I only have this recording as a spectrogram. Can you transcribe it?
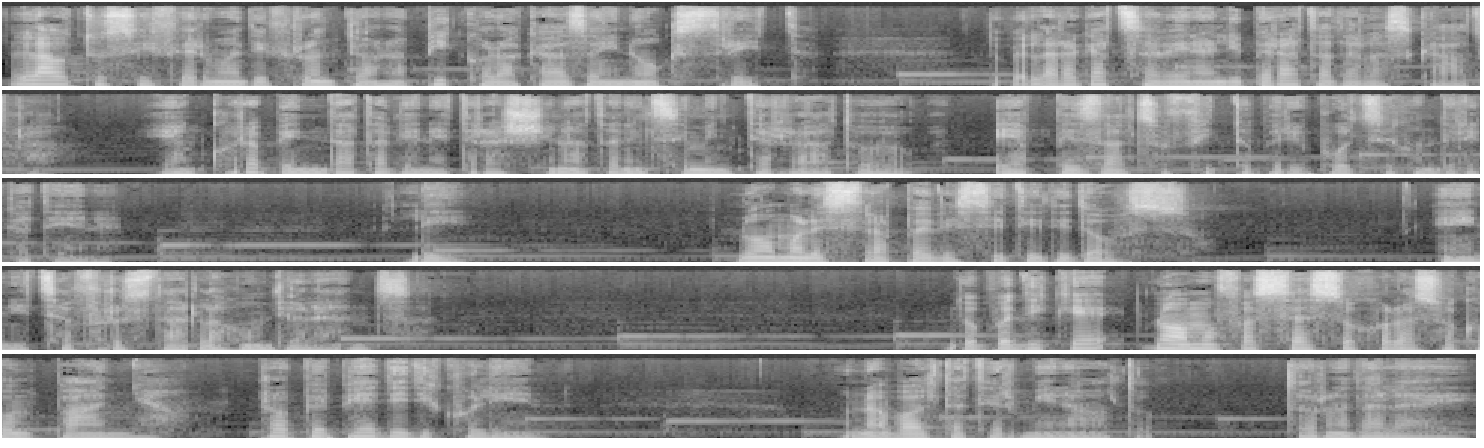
L'auto si ferma di fronte a una piccola casa in Oak Street, dove la ragazza viene liberata dalla scatola e ancora bendata viene trascinata nel seminterrato e appesa al soffitto per i polsi con delle catene. Lì, l'uomo le strappa i vestiti di dosso e inizia a frustarla con violenza. Dopodiché l'uomo fa sesso con la sua compagna, proprio ai piedi di Colin. Una volta terminato, torna da lei.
